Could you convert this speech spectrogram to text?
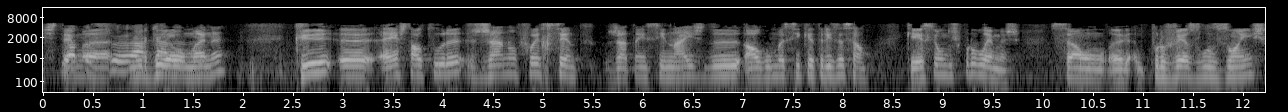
Isto é uma mordedura humana que eh, a esta altura já não foi recente, já tem sinais de alguma cicatrização. Que esse é um dos problemas. São, eh, por vezes, lesões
